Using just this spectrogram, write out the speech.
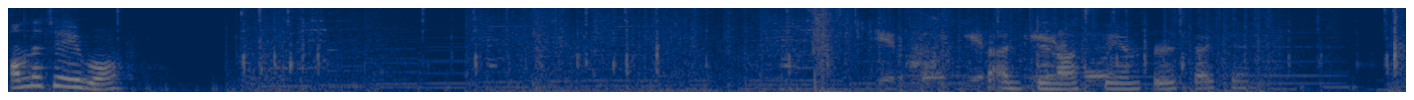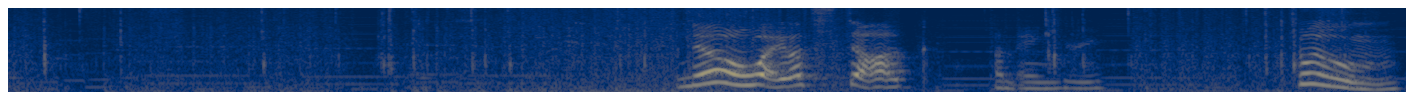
on the table. I did not see him for a second. No, I got stuck. I'm angry. Boom.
